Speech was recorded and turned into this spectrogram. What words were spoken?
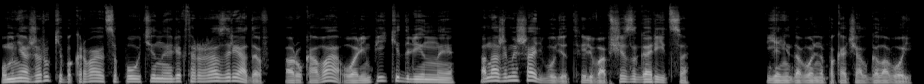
У меня же руки покрываются паутиной электроразрядов, а рукава у Олимпийки длинные. Она же мешать будет или вообще загорится. Я недовольно покачал головой.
